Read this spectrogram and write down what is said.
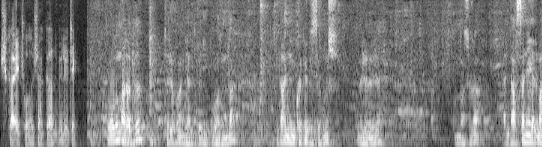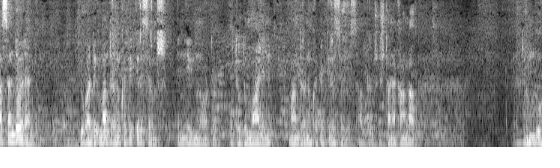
şikayetçi olacaklarını belirtti. Oğlum aradı. Telefon geldi oğlumdan. Bir de annemi köpek ısırmış. Öyle böyle. Ondan sonra ben de hastaneye geldim. Hastanede öğrendim. Yukarıdaki mandıranın köpekleri ısırmış. Benim evimin orada oturduğum mahallenin mandıranın köpekleri ısırıyor. Saldırmış. Üç tane kangal. Ya, durum bu.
